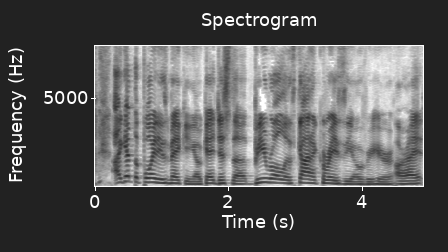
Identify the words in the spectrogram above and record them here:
I get the point he's making. Okay, just the B-roll is kind of crazy over here. All right.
